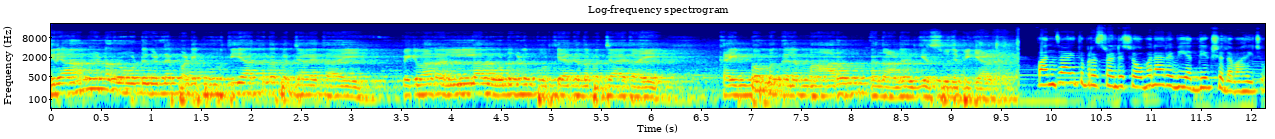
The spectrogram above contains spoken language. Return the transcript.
ഗ്രാമീണ റോഡുകളുടെ പണി പൂർത്തിയാക്കുന്ന പഞ്ചായത്തായി മിക്കവാറും എല്ലാ റോഡുകളും പൂർത്തിയാക്കുന്ന പഞ്ചായത്തായി കയ്പമംഗലം മാറും എന്നാണ് എനിക്ക് സൂചിപ്പിക്കാനുള്ളത്. പഞ്ചായത്ത് പ്രസിഡന്റ് ശോഭന രവി അധ്യക്ഷത വഹിച്ചു.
